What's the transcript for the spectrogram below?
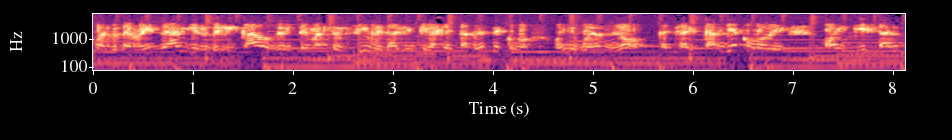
cuando te reís de alguien delicado, de un tema sensible, de alguien que la gente aprecia, es como, oye, weón, no, ¿cachai? Cambia como de, oye, quizás,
